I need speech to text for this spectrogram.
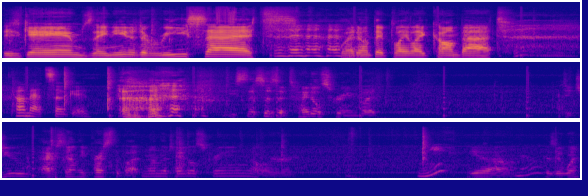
These games, they needed a reset. Why don't they play like combat? Combat's so good. This is a title screen, but did you accidentally press the button on the title screen, or Me? yeah? No. Because it went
